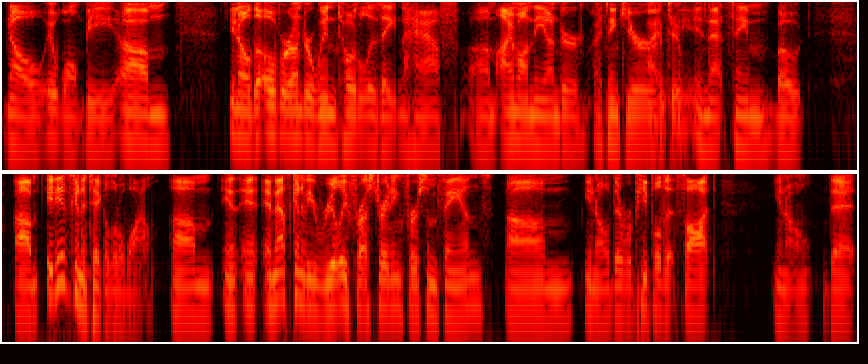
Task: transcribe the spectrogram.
no, it won't be. Um, you know, the over under win total is eight and a half. Um, I'm on the under. I think you're I am too. in that same boat. Um, it is going to take a little while, um, and, and and that's going to be really frustrating for some fans. Um, you know, there were people that thought, you know, that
